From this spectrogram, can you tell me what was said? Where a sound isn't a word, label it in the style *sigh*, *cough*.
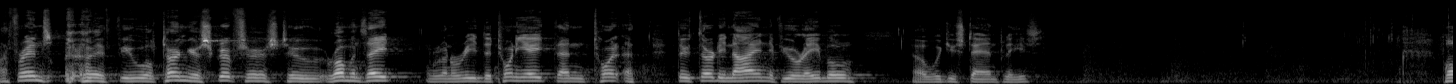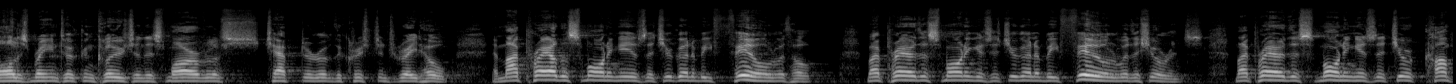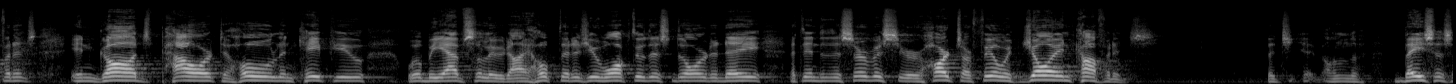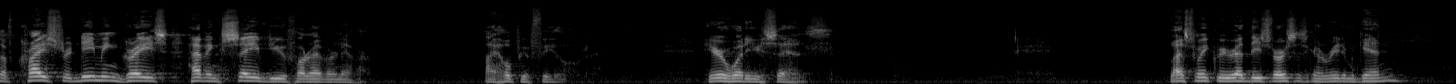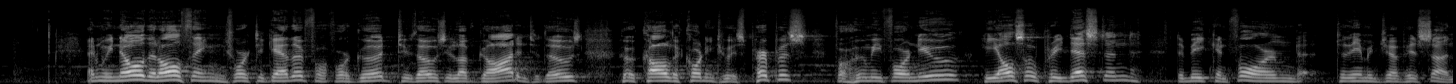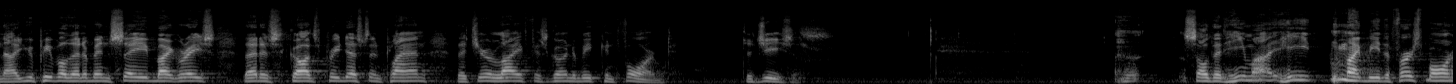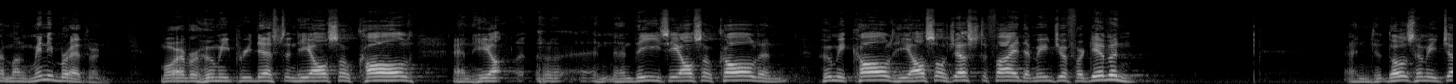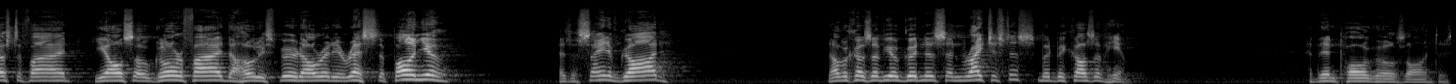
My friends, *clears throat* if you will turn your scriptures to Romans 8, we're going to read the 28th and 20, uh, through 39. If you are able, uh, would you stand, please? Paul is bringing to a conclusion this marvelous chapter of the Christian's great hope. And my prayer this morning is that you're going to be filled with hope. My prayer this morning is that you're going to be filled with assurance. My prayer this morning is that your confidence in God's power to hold and keep you will be absolute. I hope that as you walk through this door today, at the end of the service, your hearts are filled with joy and confidence. That on the basis of Christ's redeeming grace, having saved you forever and ever. I hope you're filled. Hear what he says. Last week we read these verses. I'm going to read them again. And we know that all things work together for, for good to those who love God and to those who are called according to his purpose, for whom he foreknew, he also predestined to be conformed to the image of his son. Now, you people that have been saved by grace, that is God's predestined plan that your life is going to be conformed to Jesus. So that he might, he *clears throat* might be the firstborn among many brethren. Moreover, whom he predestined, he also called, and, he, *clears throat* and, and these he also called, and whom he called, he also justified. That means you're forgiven. And those whom he justified, he also glorified. The Holy Spirit already rests upon you as a saint of God, not because of your goodness and righteousness, but because of him. And then Paul goes on to,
